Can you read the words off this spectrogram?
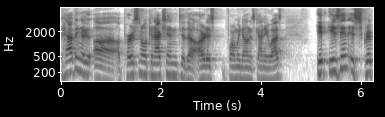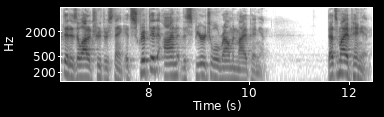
having a, uh, a personal connection to the artist formerly known as Kanye West it isn't as scripted as a lot of truthers think. It's scripted on the spiritual realm, in my opinion. That's my opinion.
